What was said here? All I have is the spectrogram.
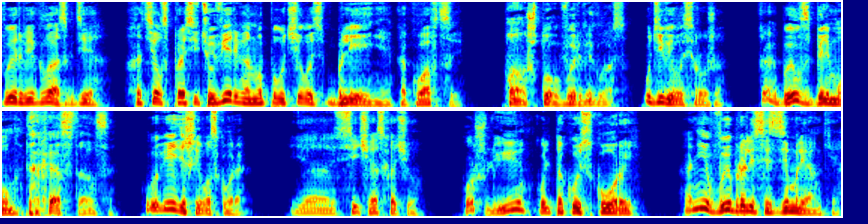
Вырви глаз где? Хотел спросить уверенно, но получилось блеяние, как у овцы. А что, вырви глаз? Удивилась Рожа. Как был с бельмом, так и остался. Увидишь его скоро. Я сейчас хочу. Пошли, коль такой скорый. Они выбрались из землянки.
